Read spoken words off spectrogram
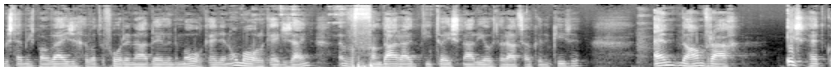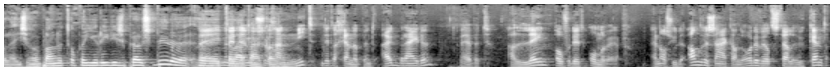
bestemmingsplan wijzigen wat de voor- en nadelen, de mogelijkheden en onmogelijkheden zijn. En van daaruit die twee scenario's de raad zou kunnen kiezen. En de hamvraag is het college van plan het op een juridische procedure uh, nee, te laten Demmers, we gaan niet dit agendapunt uitbreiden. We hebben het alleen over dit onderwerp. En als u de andere zaken aan de orde wilt stellen, u kent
